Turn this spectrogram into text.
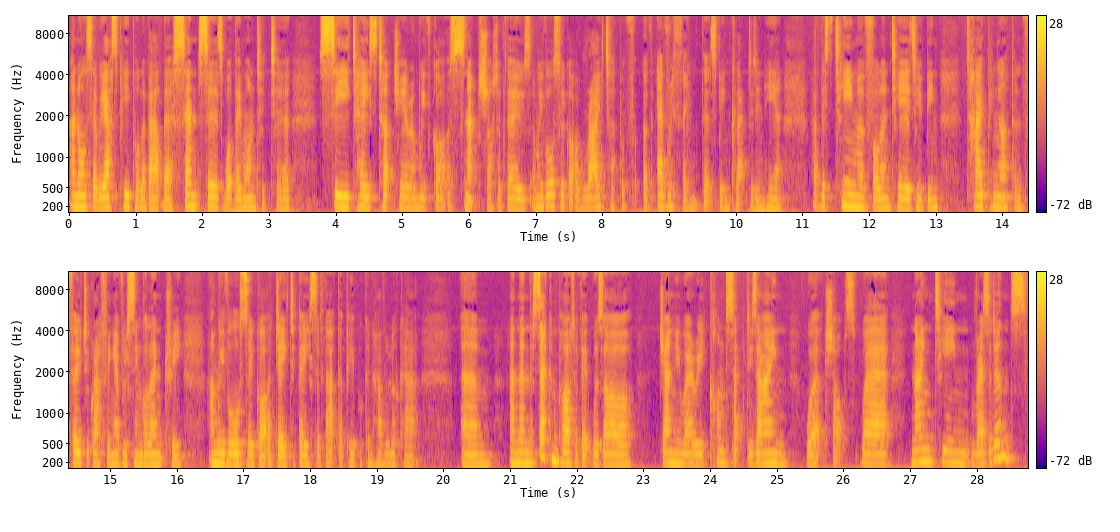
And also, we asked people about their senses, what they wanted to see, taste, touch here, and we've got a snapshot of those. And we've also got a write up of, of everything that's been collected in here. We have this team of volunteers who've been typing up and photographing every single entry, and we've also got a database of that that people can have a look at. Um, and then the second part of it was our January concept design workshops, where 19 residents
